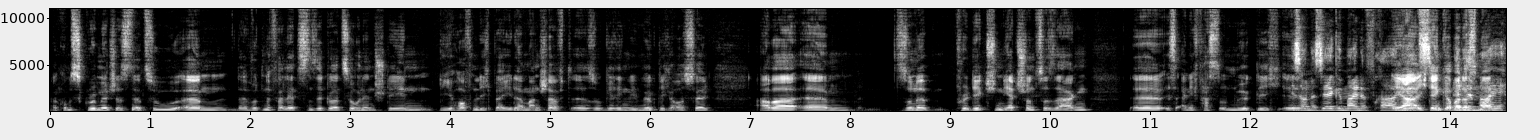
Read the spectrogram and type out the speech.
Da kommen Scrimmages dazu. Ähm, da wird eine Verletzten-Situation entstehen, die hoffentlich bei jeder Mannschaft äh, so gering wie möglich ausfällt. Aber ähm, so eine Prediction jetzt schon zu sagen, äh, ist eigentlich fast unmöglich. Ist auch eine sehr gemeine Frage. Ja, ich denke aber, dass, man, Mai,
